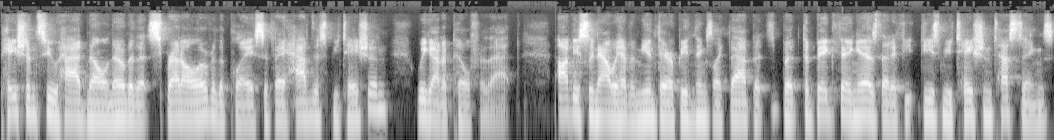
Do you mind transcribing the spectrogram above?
patients who had melanoma that spread all over the place, if they have this mutation, we got a pill for that. Obviously, now we have immune therapy and things like that, but but the big thing is that if you, these mutation testings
